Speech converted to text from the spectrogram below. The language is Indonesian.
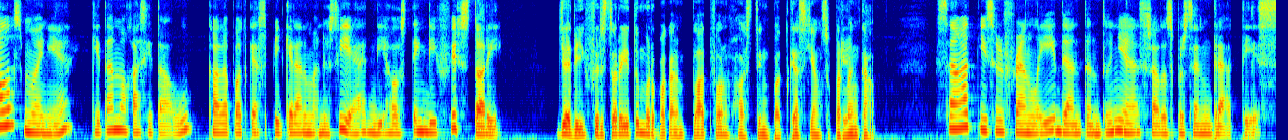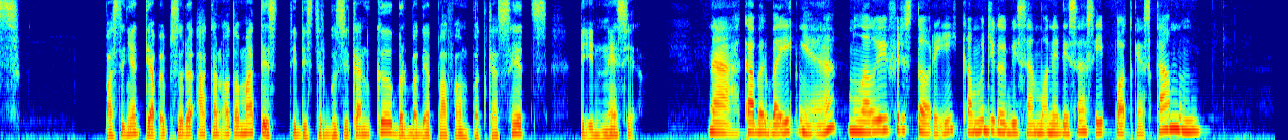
Halo semuanya, kita mau kasih tahu kalau podcast Pikiran Manusia di hosting di First Story. Jadi, First Story itu merupakan platform hosting podcast yang super lengkap. Sangat user-friendly dan tentunya 100% gratis. Pastinya tiap episode akan otomatis didistribusikan ke berbagai platform podcast hits di Indonesia. Nah, kabar baiknya, melalui First Story, kamu juga bisa monetisasi podcast kamu.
